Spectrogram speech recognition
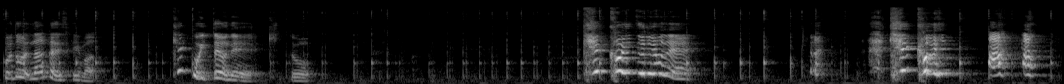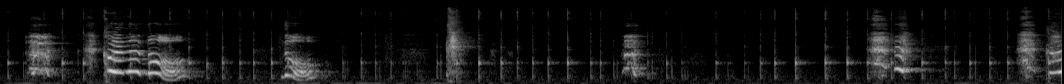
これどう何回ですか今？結構いったよねきっと。ね結構いああこれなどうどうこれ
